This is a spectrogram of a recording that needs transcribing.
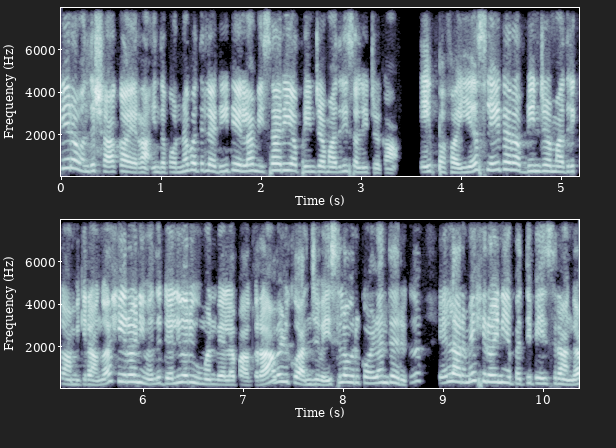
ஹீரோ வந்து ஷாக் ஆயிடுறான் இந்த பொண்ணை பத்தில டீட்டெயில் எல்லாம் விசாரி அப்படின்ற மாதிரி சொல்லிட்டு இருக்கான். இப்ப ஃபைவ் இயர்ஸ் லேட்டர் அப்படின்ற மாதிரி காமிக்கிறாங்க. ஹீரோயினி வந்து டெலிவரி உமன் வேலை பார்க்குறா. அவளுக்கு அஞ்சு வயசுல ஒரு குழந்தை இருக்கு. எல்லாருமே ஹீரோயினியை பத்தி பேசுறாங்க.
